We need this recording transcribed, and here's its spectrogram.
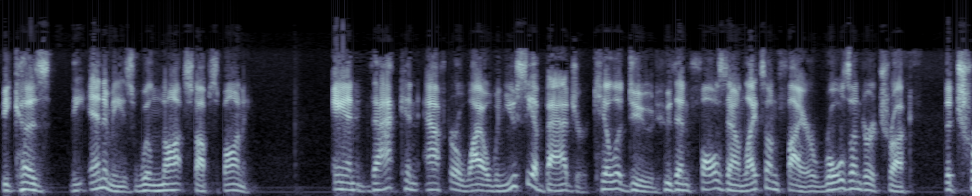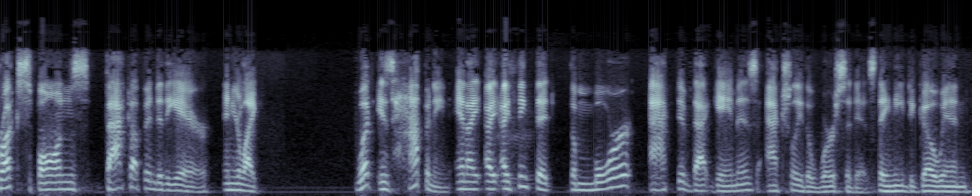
because the enemies will not stop spawning. And that can, after a while, when you see a badger kill a dude who then falls down, lights on fire, rolls under a truck, the truck spawns back up into the air, and you're like, what is happening? And I, I, I think that the more active that game is, actually, the worse it is. They need to go in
